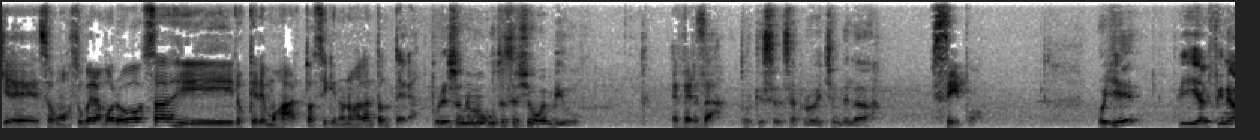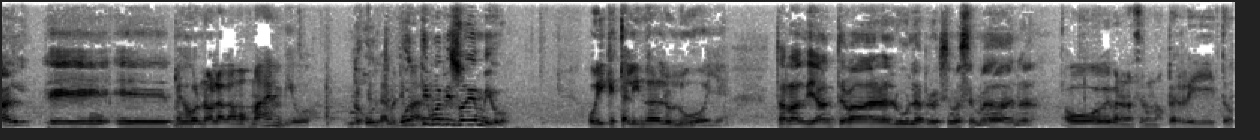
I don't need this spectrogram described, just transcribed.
que somos súper amorosas y los queremos harto, así que no nos hagan tonteras. Por eso no me gusta hacer show en vivo. Es verdad. Porque se, se aprovechan de la edad. Sí, po. Oye, y al final. Eh, eh, tú- Mejor no lo hagamos más en vivo. no, Esta es la ulti- última último vez. episodio en vivo. Oye, que está linda la Lulú, oye. Está radiante, va a dar a luz la próxima semana. Hoy van a nacer unos perritos.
